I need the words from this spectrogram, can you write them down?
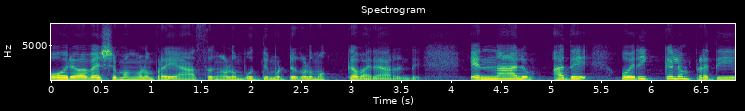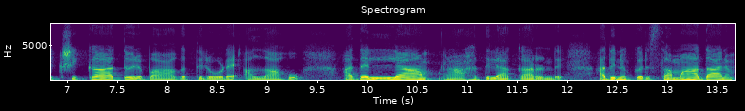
ഓരോ വിഷമങ്ങളും പ്രയാസങ്ങളും ബുദ്ധിമുട്ടുകളും ഒക്കെ വരാറുണ്ട്. എന്നാലും അത് ഒരിക്കലും പ്രതീക്ഷിക്കാത്തൊരു ഭാഗത്തിലൂടെ അള്ളാഹു അതെല്ലാം റാഹത്തിലാക്കാറുണ്ട്. അതിനൊക്കെ ഒരു സമാധാനം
